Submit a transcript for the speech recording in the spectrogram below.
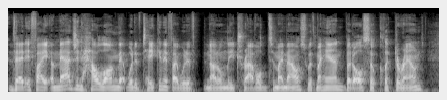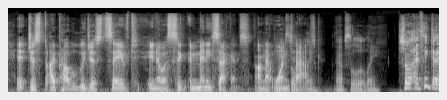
that if I imagine how long that would have taken if I would have not only traveled to my mouse with my hand but also clicked around, it just I probably just saved you know a sig- many seconds on that one Absolutely. task. Absolutely. So I think uh,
